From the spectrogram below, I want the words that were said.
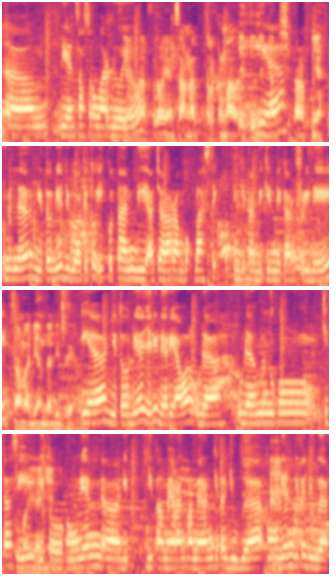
em, Dian Sastro Dian Wardoyo Sastro yang sangat terkenal itu Iya. dengan scarfnya. bener gitu dia juga waktu itu ikutan di acara rampok plastik yang kita bikin di Car Free Day Sama Dian tadi tuh ya. Iya gitu dia jadi dari awal udah udah mendukung kita sih gitu. Kemudian eh, di di pameran-pameran kita juga. Kemudian kita juga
